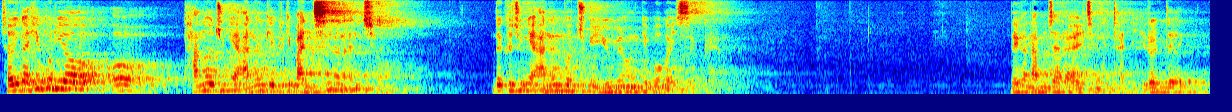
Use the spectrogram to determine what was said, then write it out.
저희가 히브리어 어, 단어 중에 아는 게 그렇게 많지는 않죠. 근데 그 중에 아는 것 중에 유명한 게 뭐가 있을까요? 내가 남자를 알지 못하니. 이럴 때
